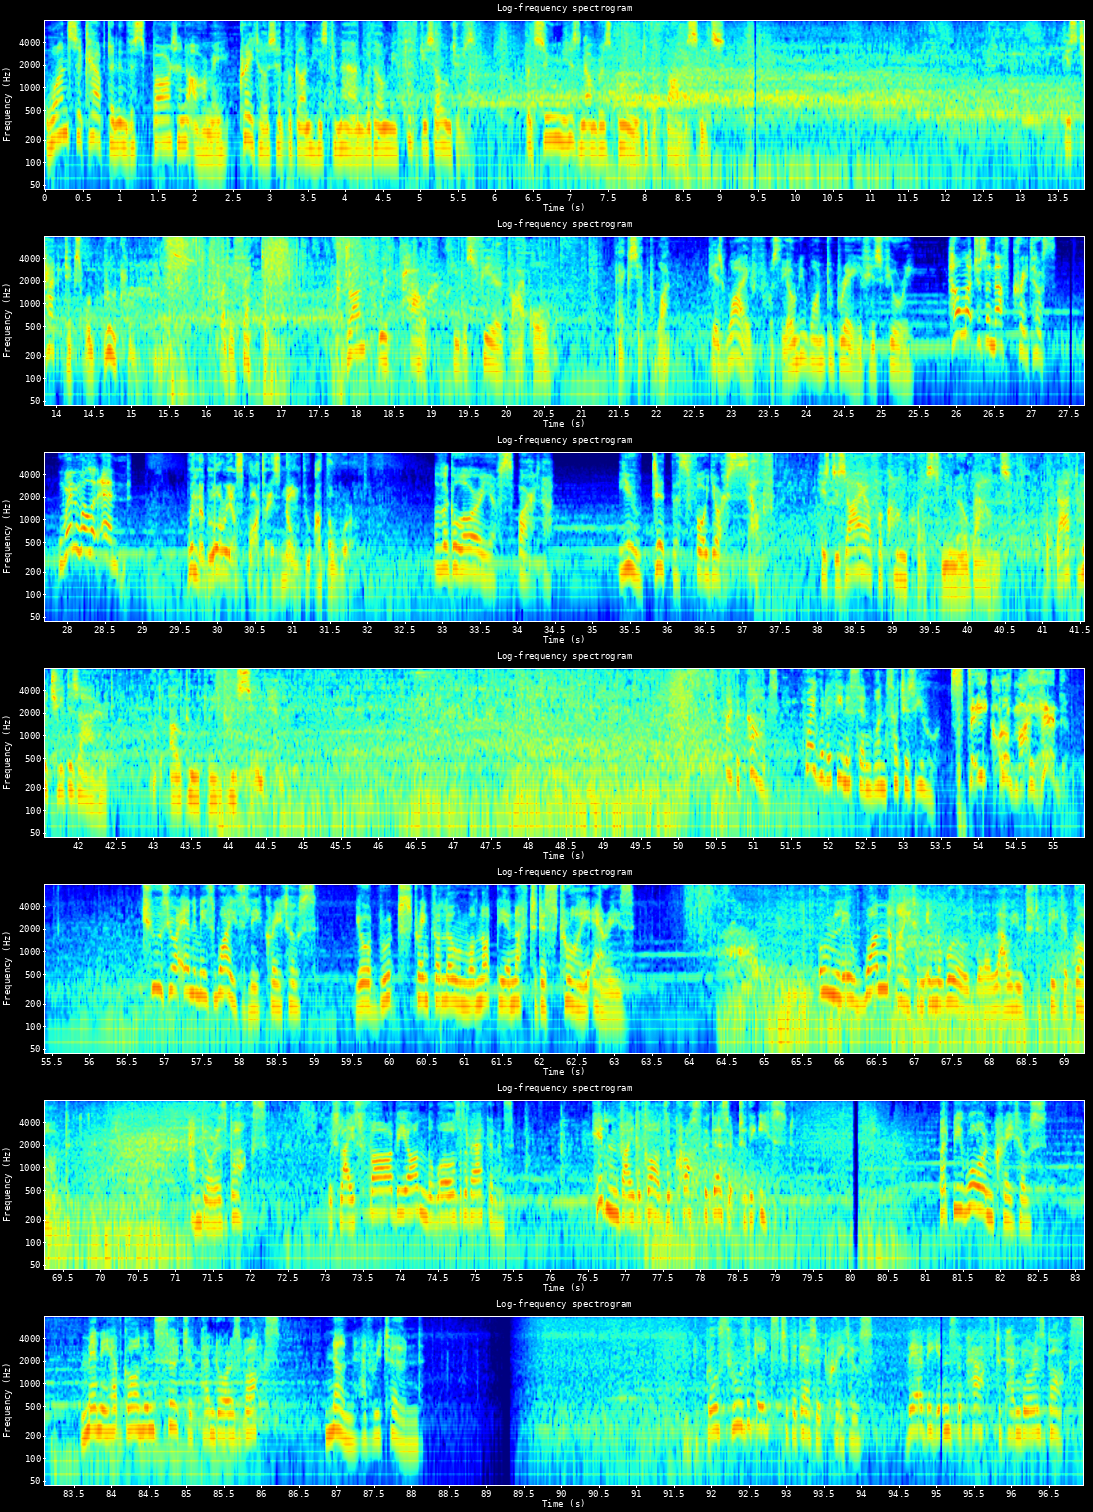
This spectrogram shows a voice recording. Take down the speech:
Once a captain in the Spartan army, Kratos had begun his command with only 50 soldiers. But soon his numbers grew to the thousands. His tactics were brutal, but effective. Drunk with power, he was feared by all, except one. His wife was the only one to brave his fury. How much is enough, Kratos? When will it end? When the glory of Sparta is known throughout the world. The glory of Sparta. You did this for yourself. His desire for conquest knew no bounds, but that which he desired would ultimately consume him. By the gods, why would Athena send one such as you? Stay out of my head! Choose your enemies wisely, Kratos. Your brute strength alone will not be enough to destroy Ares. Only one item in the world will allow you to defeat a god. Pandora's box, which lies far beyond the walls of Athens, hidden by the gods across the desert to the east. But be warned, Kratos. Many have gone in search of Pandora's box. None have returned. Go through the gates to the desert, Kratos. There begins the path to Pandora's box.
